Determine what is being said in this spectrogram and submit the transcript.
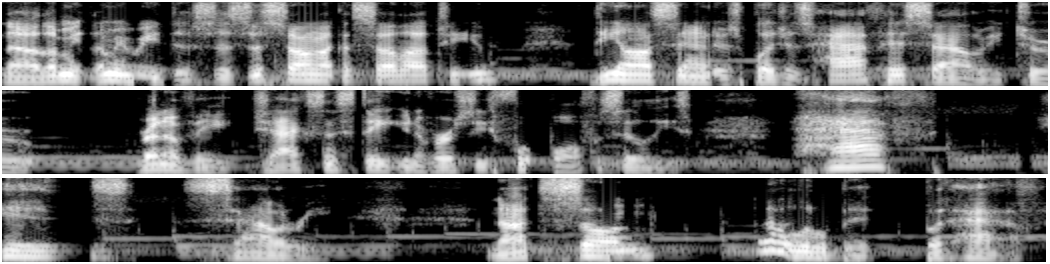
Now let me let me read this. Does this sound like a sellout to you? Deion Sanders pledges half his salary to renovate Jackson State University's football facilities. Half his salary. Not some, not a little bit, but half.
